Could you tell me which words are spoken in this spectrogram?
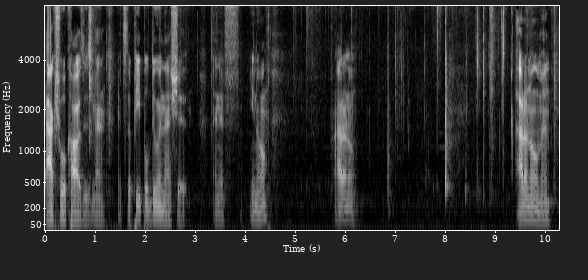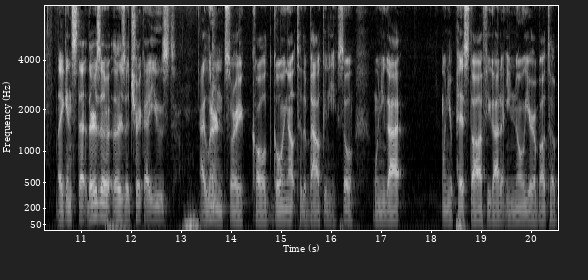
actual causes, man. It's the people doing that shit. And if, you know, I don't know. I don't know, man. Like instead there's a there's a trick I used I learned, sorry, called going out to the balcony. So when you got when you're pissed off, you got to you know you're about to,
